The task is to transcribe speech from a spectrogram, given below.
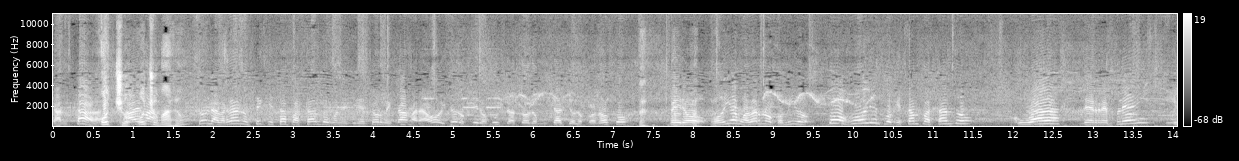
cantada. Ocho- ocho más, ¿no? Yo la verdad no sé qué está pasando con el director de cámara hoy. Yo los quiero mucho a todos los muchachos, los conozco. Pero podíamos habernos comido dos goles porque están pasando jugadas de replay. Y,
